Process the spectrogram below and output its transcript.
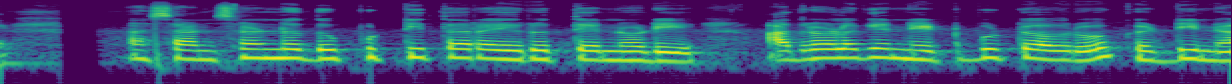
ಸಣ್ಣ ಸಣ್ಣದು ಪುಟ್ಟಿ ಥರ ಇರುತ್ತೆ ನೋಡಿ. ಅದರೊಳಗೆ ನೆಟ್ಬಿಟ್ಟು ಅವರು ಕಡ್ಡಿನ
